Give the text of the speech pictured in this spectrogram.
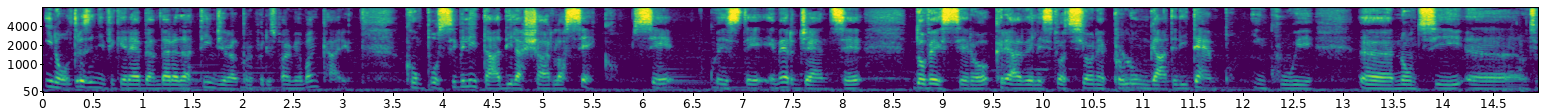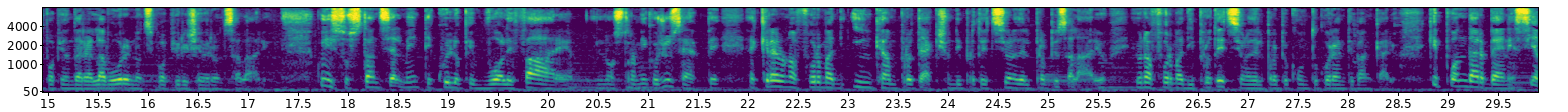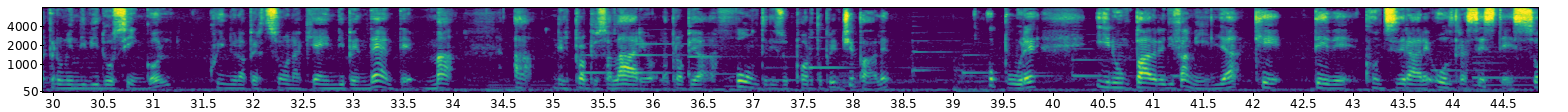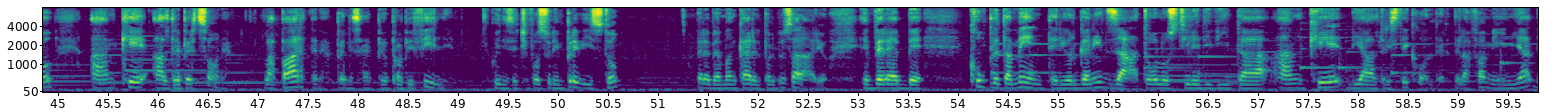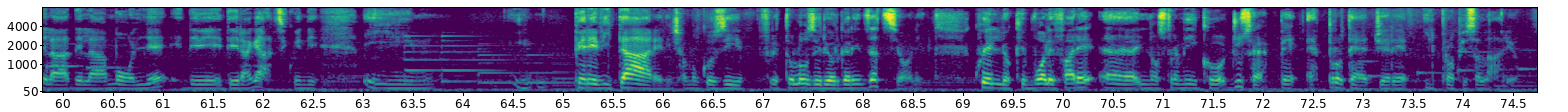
Inoltre significherebbe andare ad attingere al proprio risparmio bancario con possibilità di lasciarlo a secco se queste emergenze dovessero creare delle situazioni prolungate di tempo in cui eh, non, si, eh, non si può più andare al lavoro e non si può più ricevere un salario. Quindi sostanzialmente quello che vuole fare il nostro amico Giuseppe è creare una forma di income protection, di protezione del proprio salario e una forma di protezione del proprio conto corrente bancario, che può andare bene sia per un individuo single, quindi una persona che è indipendente ma ha nel proprio salario la propria fonte di supporto principale, oppure in un padre di famiglia che deve considerare oltre a se stesso anche altre persone, la partner, per esempio i propri figli. Quindi se ci fosse un imprevisto, verrebbe a mancare il proprio salario e verrebbe completamente riorganizzato lo stile di vita anche di altri stakeholder, della famiglia, della, della moglie e dei, dei ragazzi. Quindi in, in, per evitare, diciamo così, frettolose riorganizzazioni, quello che vuole fare eh, il nostro amico Giuseppe è proteggere il proprio salario.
